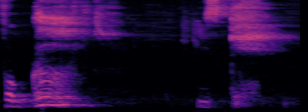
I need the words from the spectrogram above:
for God is gain.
